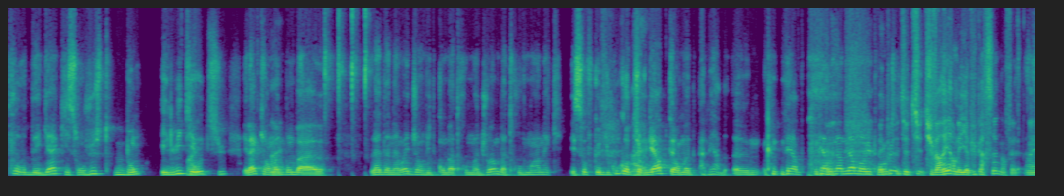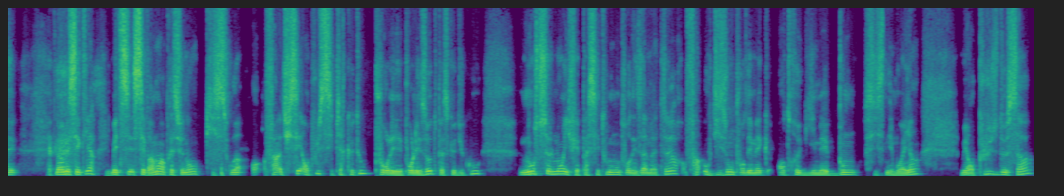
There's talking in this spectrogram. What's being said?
pour des gars qui sont juste bons. Et lui qui est au-dessus. Et là, qui est en Ouais. mode, bon, bah, euh, là, Dana White, j'ai envie de combattre au mois de juin, bah, trouve-moi un mec. Et sauf que du coup, quand tu regardes, t'es en mode, ah merde, euh, merde, merde, merde, merde, on lui prend tu, tu- tu vas rire, mais il n'y a plus personne en fait. Non, mais c'est clair. Mais c'est c'est vraiment impressionnant qu'il soit. Enfin, tu sais, en plus, c'est pire que tout pour les, pour les autres parce que du coup, non seulement il fait passer tout le monde pour des amateurs, enfin, ou disons pour des mecs entre guillemets bons, si ce n'est moyen, mais en plus de ça,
